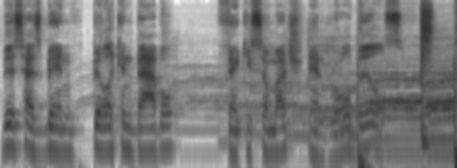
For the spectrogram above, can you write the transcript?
This has been Billiken Babble. Thank you so much and roll bills.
